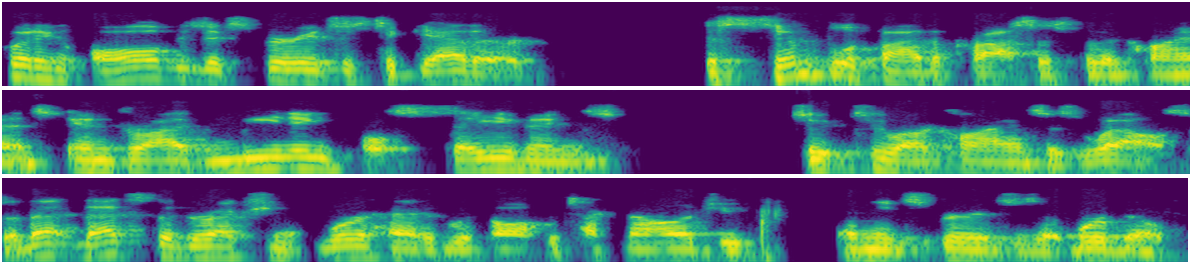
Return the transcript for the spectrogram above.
putting all these experiences together to simplify the process for the clients and drive meaningful savings to, to our clients as well. So that, that's the direction that we're headed with all the technology and the experiences that we're building.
